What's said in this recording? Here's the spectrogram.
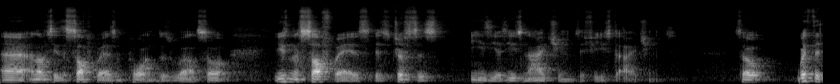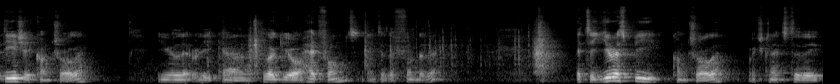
Uh, and obviously the software is important as well. So using the software is, is just as easy as using iTunes if you're used to iTunes. So with the DJ controller, you literally can plug your headphones into the front of it. It's a USB controller which connects to the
